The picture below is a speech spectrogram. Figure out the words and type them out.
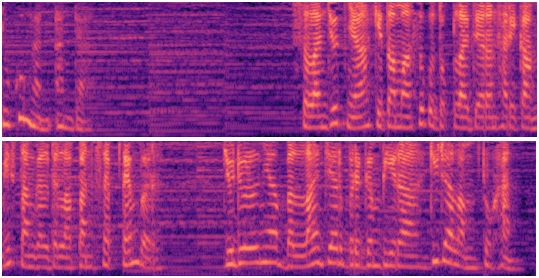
dukungan Anda. Selanjutnya kita masuk untuk pelajaran hari Kamis tanggal 8 September. Judulnya Belajar Bergembira di dalam Tuhan.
